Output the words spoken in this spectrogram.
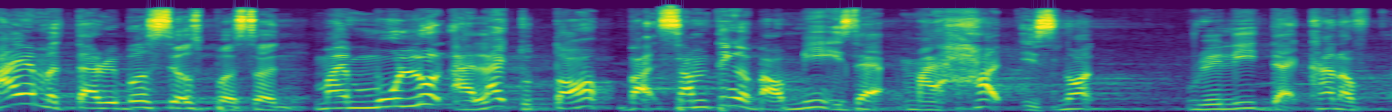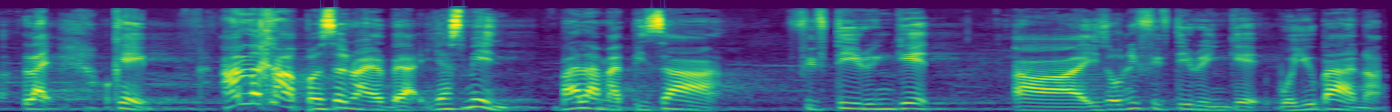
I am a terrible salesperson. My mulut, I like to talk, but something about me is that my heart is not really that kind of like. Okay, I'm the kind of person right. Like, Yasmin, buy lah my pizza, fifty ringgit. Uh, it's only fifty ringgit. Will you buy or not?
